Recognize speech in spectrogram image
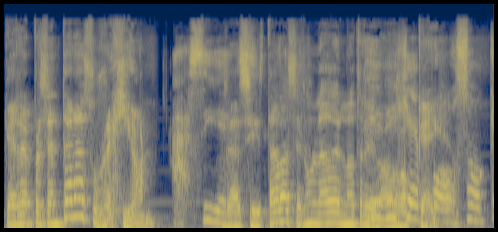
que representara su región. así O es. sea, si estabas en un lado en el otro, y digo, dije, ok. pues ok,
